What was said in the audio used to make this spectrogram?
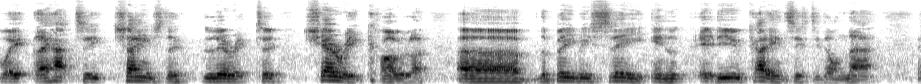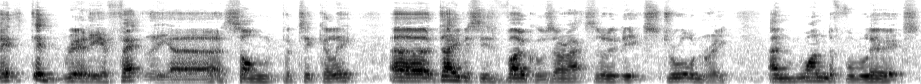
we, they had to change the lyric to cherry cola. the BBC in, in the UK insisted on that it didn't really affect the uh, song particularly. Uh, Davies's vocals are absolutely extraordinary and wonderful lyrics,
